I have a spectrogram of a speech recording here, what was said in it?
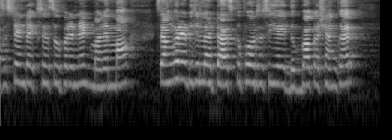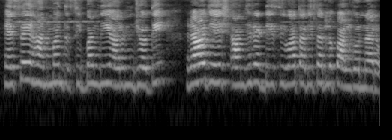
assistant excise superintendent Manemma Sangareddy జిల్లా task force CI Dubbaka Shankar SI Hanumanth సిబ్బంది అరుణ్ జ్యోతి రాజేష్ అంజిరెడ్డి శివ తదితరులు పాల్గొన్నారు.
